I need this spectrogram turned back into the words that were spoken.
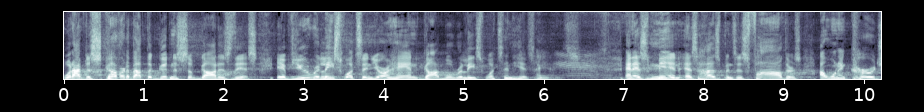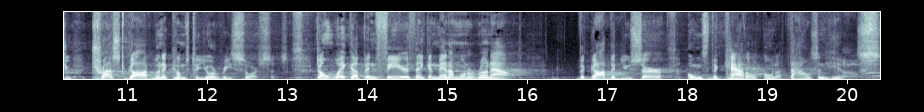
What I've discovered about the goodness of God is this if you release what's in your hand, God will release what's in His hands. And as men, as husbands, as fathers, I want to encourage you trust God when it comes to your resources. Don't wake up in fear thinking, man, I'm going to run out. The God that you serve owns the cattle on a thousand hills.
